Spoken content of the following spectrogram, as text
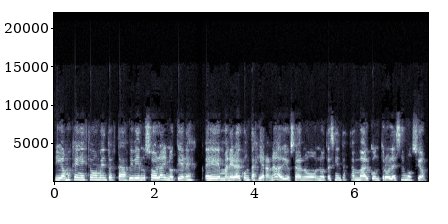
digamos que en este momento estás viviendo sola y no tienes eh, manera de contagiar a nadie, o sea, no, no te sientas tan mal, controla esa emoción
